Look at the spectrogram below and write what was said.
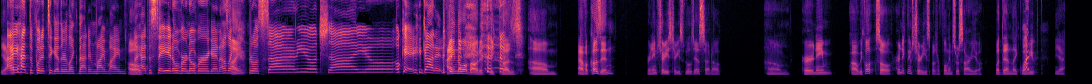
yeah. I, had to put it together like that in my mind. I Oh. had to say it over and over again. I was like I Rosario Chayo. Okay, got it. I know about it because um I have a cousin. Her name's Cherise. Cherise Vilches, shout out. Um her name uh we call so her nickname's Cherise, but her full name's Rosario. But then like when we yeah.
